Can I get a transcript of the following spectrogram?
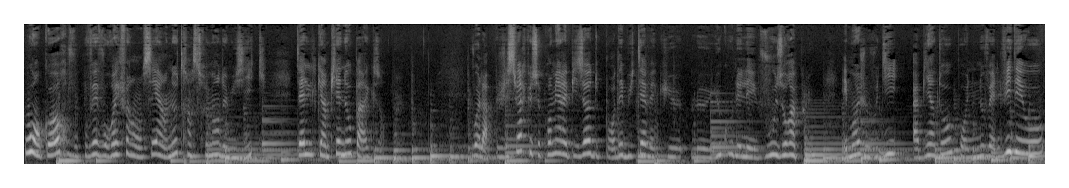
ou encore vous pouvez vous référencer à un autre instrument de musique, tel qu'un piano par exemple. Voilà, j'espère que ce premier épisode pour débuter avec le ukulélé vous aura plu, et moi je vous dis à bientôt pour une nouvelle vidéo.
